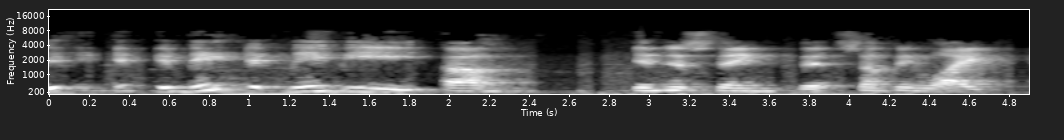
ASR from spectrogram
It, it, it may it may be um, in this thing that something like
